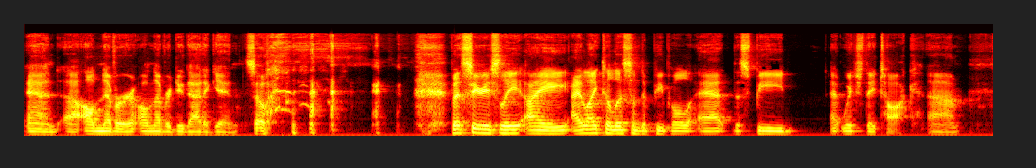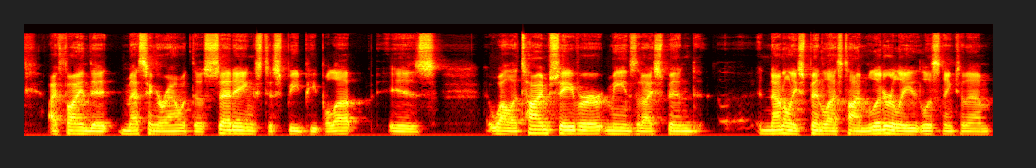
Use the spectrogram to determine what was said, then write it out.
And uh, I'll never I'll never do that again. So. but seriously, I, I like to listen to people at the speed at which they talk. Um, I find that messing around with those settings to speed people up is, while a time saver means that I spend not only spend less time literally listening to them,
